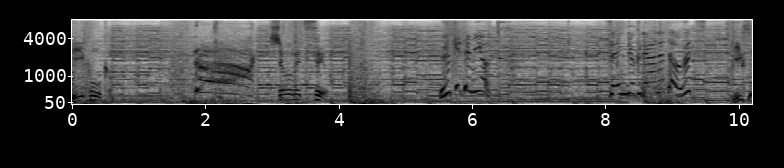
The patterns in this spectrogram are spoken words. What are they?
行こうか。消滅せよ。受けてみよ全力であなたを撃つ。行くぞ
